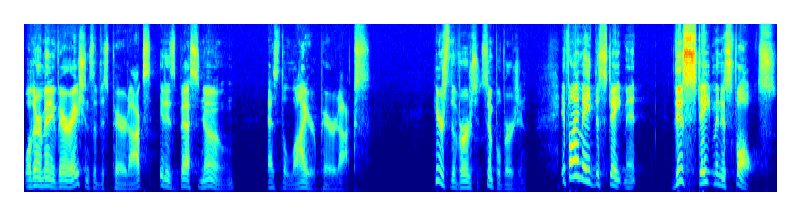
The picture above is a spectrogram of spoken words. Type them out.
While there are many variations of this paradox, it is best known as the liar paradox. Here's the version, simple version. If I made the statement, this statement is false,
